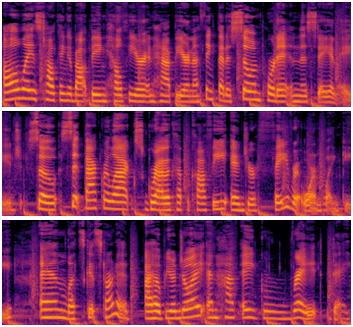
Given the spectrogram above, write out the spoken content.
always talking about being healthier and happier, and I think that is so important in this day and age. So sit back, relax, grab a cup of coffee and your favorite warm blankie, and let's get started. I hope you enjoy and have a great day.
